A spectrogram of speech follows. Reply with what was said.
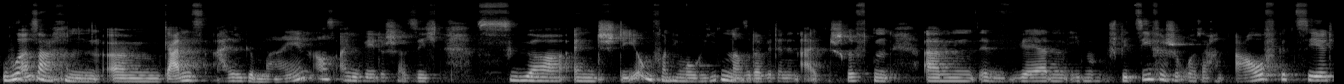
Ursachen ähm, ganz allgemein aus ayurvedischer Sicht für Entstehung von Hämorrhoiden, also da wird in den alten Schriften ähm, werden eben spezifische Ursachen aufgezählt,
